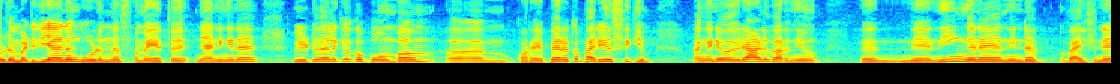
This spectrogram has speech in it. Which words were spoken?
ഉടമ്പടി ധ്യാനം കൂടുന്ന സമയത്ത് ഞാനിങ്ങനെ വീട്ടുവേലയ്ക്കൊക്കെ പോകുമ്പം കുറേ പേരൊക്കെ പരിഹസിക്കും. അങ്ങനെ ഒരാൾ പറഞ്ഞു നീ ഇങ്ങനെ നിന്റെ വൈഫിനെ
